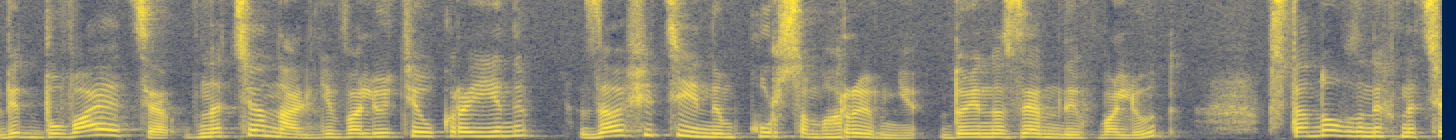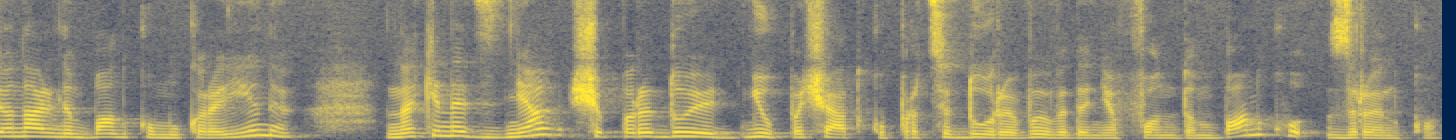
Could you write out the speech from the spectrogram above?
відбувається в національній валюті України за офіційним курсом гривні до іноземних валют, встановлених Національним банком України на кінець дня, що передує дню початку процедури виведення фондом банку з ринку.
